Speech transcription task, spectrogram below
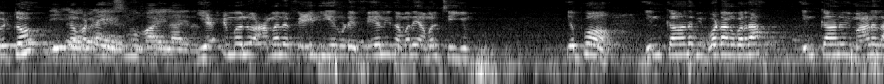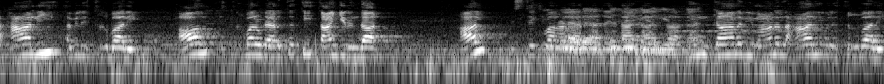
விட்டும் நீக்கப்பட்ட இஸ்மு ஃபாயிலாயிரம் யஹ்மலு அமல ஃபெயிலியனுடைய ஃபெயிலின் அமலை அமல் செய்யும். எப்போ? இன்கானபி போட்டாங்க பாரா இன்கானபி மானல் ஆலி அவில் இஸ்திக்பாலி. ஆல் இஸ்திக்பாலுடைய அர்த்தத்தை தாங்கியிருந்தால். ஆல் இஸ்திக்பாலுடைய அர்த்தத்தை தாங்கியிருந்தார் இன்கானபி மானல் ஆலி அவில் இஸ்திக்பாலி.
